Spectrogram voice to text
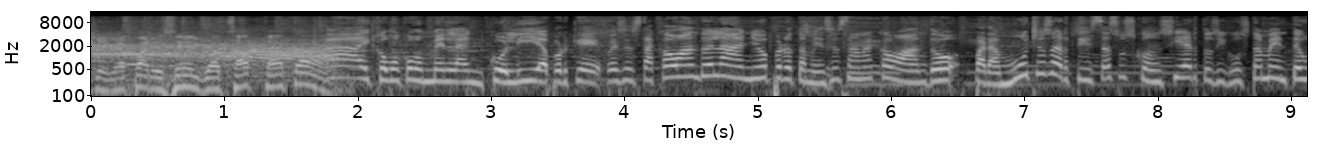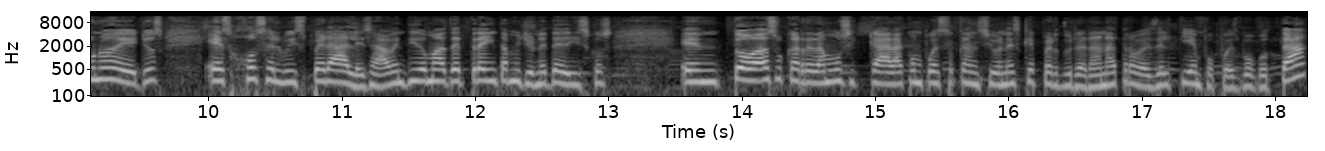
¿Qué le aparece en el WhatsApp, Tata? Ay, como como melancolía, porque pues está acabando el año, pero también se están acabando para muchos artistas sus conciertos y justamente uno de ellos es José Luis Perales. Ha vendido más de 30 millones de discos en toda su carrera musical, ha compuesto canciones que perdurarán a través del tiempo. Pues Bogotá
